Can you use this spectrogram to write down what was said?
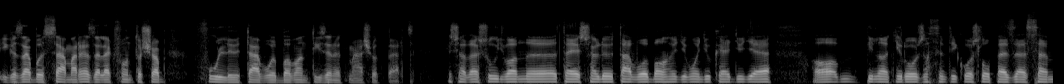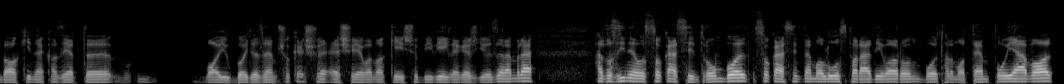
igazából számára ez a legfontosabb, full lőtávolban van 15 másodperc és ráadásul úgy van teljesen lőtávolban, hogy mondjuk egy ugye a pillanatnyi rózsaszín trikós Lópezzel szembe, akinek azért uh, valljuk be, hogy az nem sok esélye van a későbbi végleges győzelemre. Hát az Ineos szokás szerint rombolt, szokás szerint nem a Lósz parádéval rombolt, hanem a tempójával,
